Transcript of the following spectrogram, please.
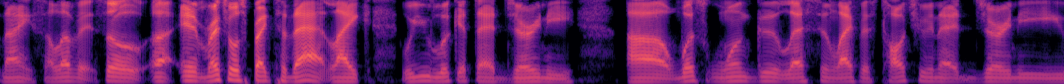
Nice, I love it. So, uh, in retrospect to that, like when you look at that journey, uh, what's one good lesson life has taught you in that journey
